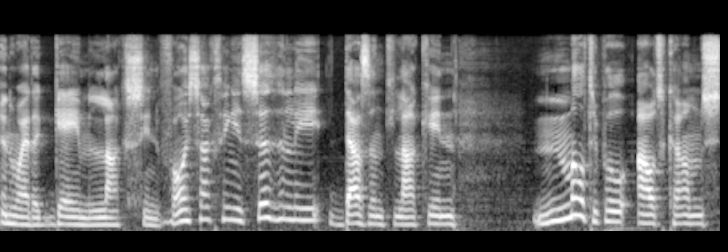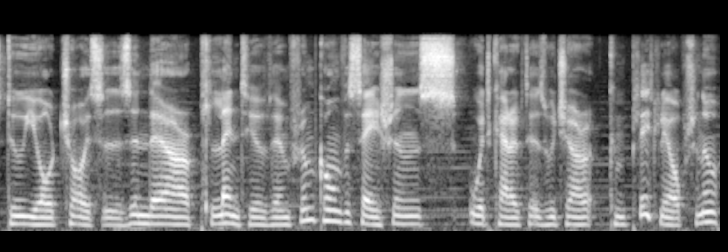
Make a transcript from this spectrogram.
And where the game lacks in voice acting, it certainly doesn't lack in multiple outcomes to your choices, and there are plenty of them from conversations with characters which are completely optional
